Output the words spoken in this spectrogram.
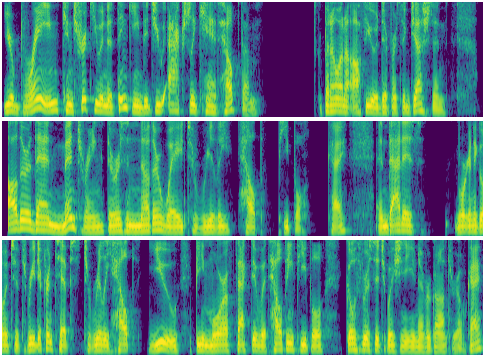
your brain can trick you into thinking that you actually can't help them. But I want to offer you a different suggestion. Other than mentoring, there is another way to really help people. Okay. And that is we're going to go into three different tips to really help you be more effective with helping people go through a situation that you've never gone through. Okay.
